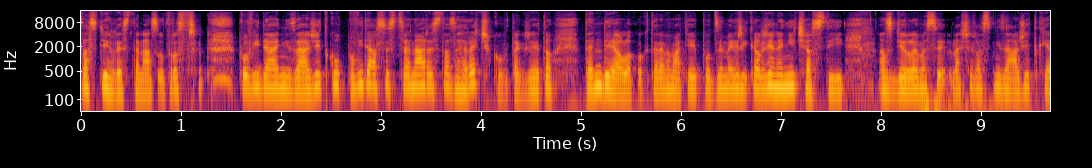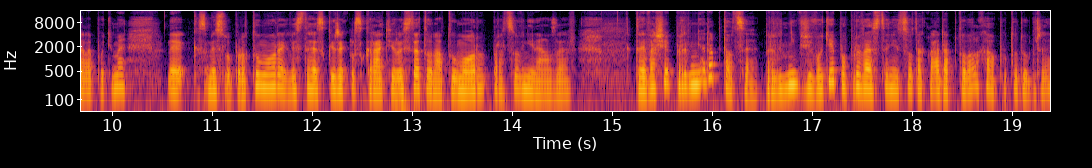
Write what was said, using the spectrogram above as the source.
zastihli jste nás uprostřed povídání zážitku. Povídá si scénárista s herečkou, takže je to ten dialog, o kterém Matěj Podzimek říkal, že není častý a sdělujeme si naše vlastní zážitky, ale pojďme eh, k smyslu pro tumor, jak vy jste hezky řekl, zkrátili jste to na tumor, pracovní název. To je vaše první adaptace. První v životě poprvé jste něco takhle adaptoval, chápu to dobře?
